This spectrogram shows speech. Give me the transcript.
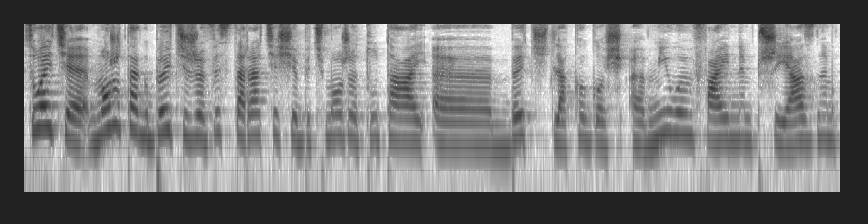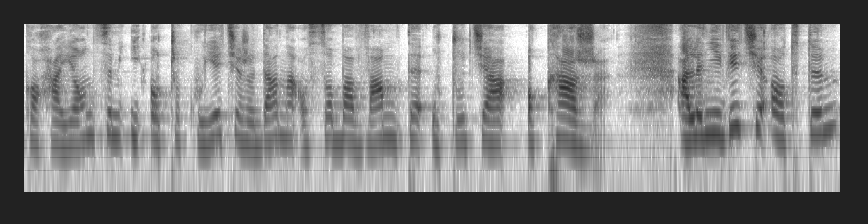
Słuchajcie, może tak być, że Wy staracie się być może tutaj e, być dla kogoś e, miłym, fajnym, przyjaznym, kochającym i oczekujecie, że dana osoba Wam te uczucia okaże. Ale nie wiecie o tym,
